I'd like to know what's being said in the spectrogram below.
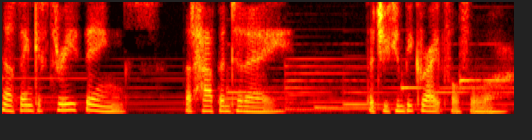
Now think of three things that happened today that you can be grateful for.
